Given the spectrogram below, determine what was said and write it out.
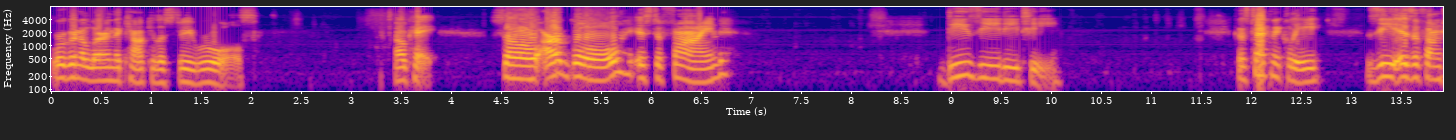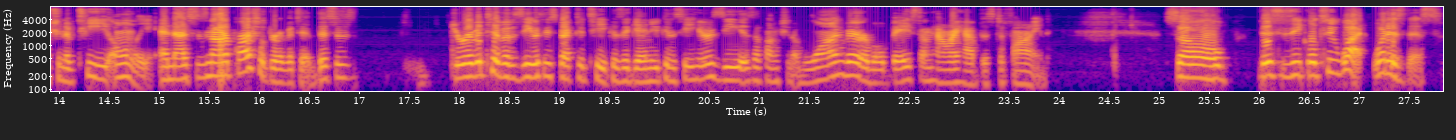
we're going to learn the Calculus 3 rules. Okay, so our goal is to find dz dt. Because technically, z is a function of t only. And this is not a partial derivative. This is derivative of z with respect to t, because again, you can see here z is a function of one variable based on how I have this defined. So this is equal to what? What is this?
